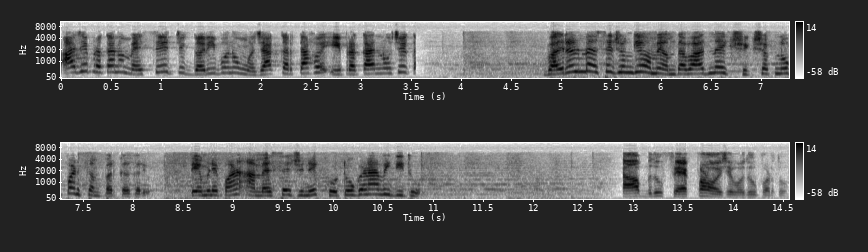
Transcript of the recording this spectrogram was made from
આ જે પ્રકારનો મેસેજ જે ગરીબોનો મજાક કરતા હોય એ પ્રકારનો છે. વાયરલ મેસેજ અંગે અમે અમદાવાદના એક શિક્ષકનો પણ સંપર્ક કર્યો. તેમણે પણ આ મેસેજને ખોટો ગણાવી દીધો. આ બધું ફેક પણ હોય છે વધુ પડતું.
